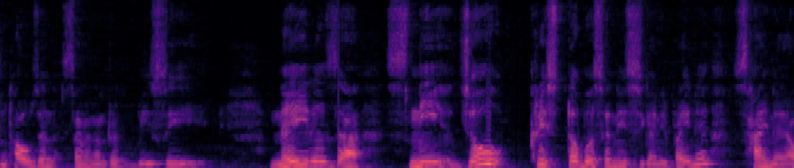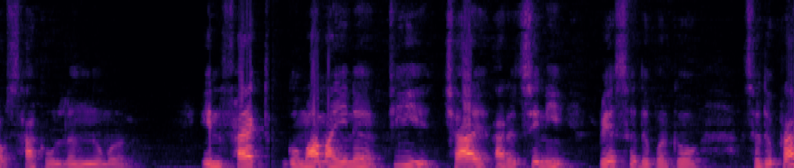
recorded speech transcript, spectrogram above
2700 BC नैरोजा स्निजौ ख्रिस्ट बोसोरनि सिगांनिफ्रायनो चाइनायाव साहाखौ लोङोमोन इनफेक्ट गमामायैनो टि चाय आरो चिनि बे सोदोबफोरखौ सोदोबफ्रा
